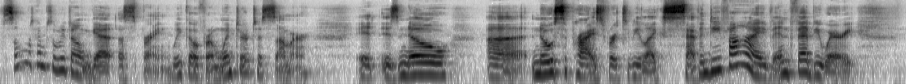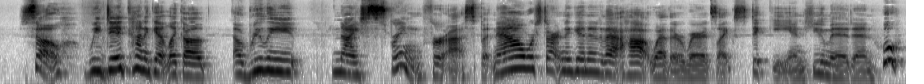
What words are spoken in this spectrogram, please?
Sometimes we don't get a spring. We go from winter to summer. It is no uh, no surprise for it to be like 75 in February. So we did kind of get like a, a really nice spring for us, but now we're starting to get into that hot weather where it's like sticky and humid and whew,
